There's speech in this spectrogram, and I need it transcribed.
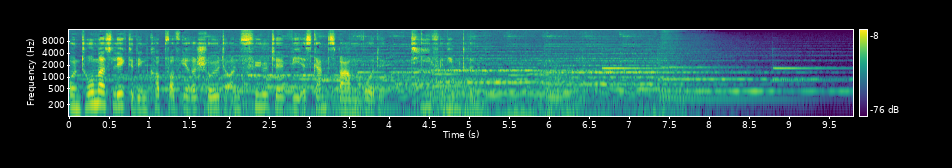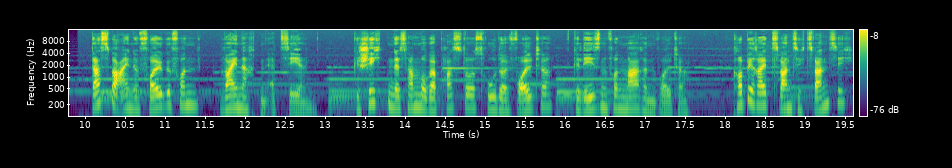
Und Thomas legte den Kopf auf ihre Schulter und fühlte, wie es ganz warm wurde, tief in ihm drin. Das war eine Folge von Weihnachten erzählen. Geschichten des Hamburger Pastors Rudolf Wolter, gelesen von Maren Wolter. Copyright 2020,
